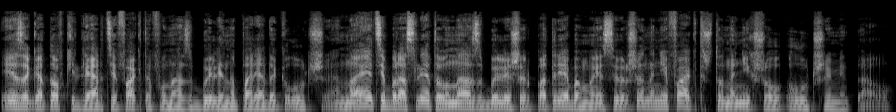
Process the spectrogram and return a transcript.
И заготовки для артефактов у нас были на порядок лучше. Но эти браслеты у нас были ширпотребом, и совершенно не факт, что на них шел лучший металл.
